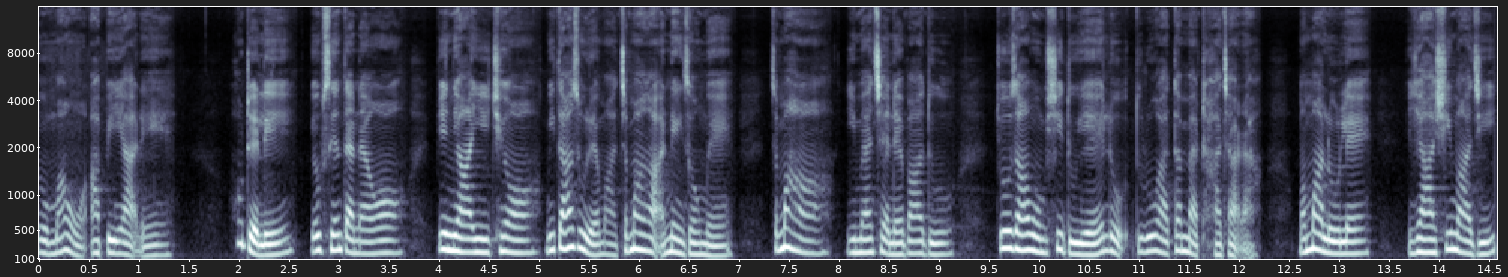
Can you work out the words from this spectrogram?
လို့မောင်ကိုအားပေးရတယ်ဟုတ်တယ်လေရုပ်စင်းတန်တန်ရောပညာရည်ချင်းရောမိသားစုထဲမှာကျမကအနှိမ်ဆုံးပဲကျမဟာညီမန်းချက်နေပါသူစူးစမ်းမှုမရှိသူရဲ့လို့သူတို့ကသတ်မှတ်ထားကြတာမမလိုလဲအရာရှိမှကြီး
